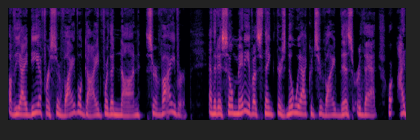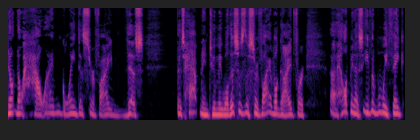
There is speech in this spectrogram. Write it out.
of the idea for survival guide for the non survivor. And that is so many of us think there's no way I could survive this or that, or I don't know how I'm going to survive this that's happening to me. Well, this is the survival guide for uh, helping us even when we think,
